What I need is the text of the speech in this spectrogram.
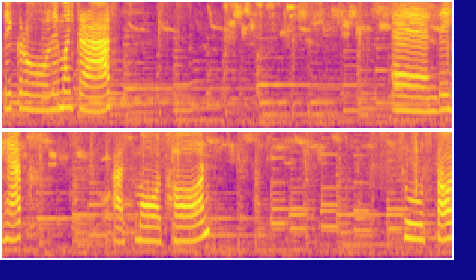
They grow lemongrass and they have a small pond to store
